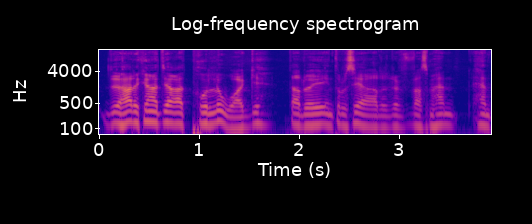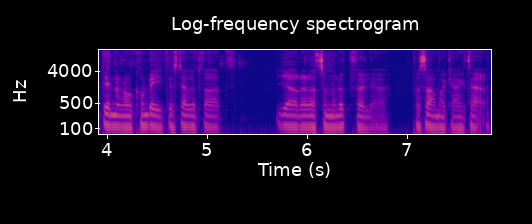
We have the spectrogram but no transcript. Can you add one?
Du hade kunnat göra ett prolog där du introducerade vad som hänt innan de kom dit istället för att göra det som en uppföljare på samma karaktär.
